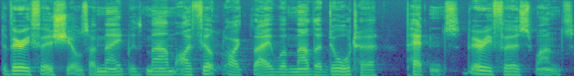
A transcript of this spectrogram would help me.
the very first shells I made with mum, I felt like they were mother daughter patterns, very first ones.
